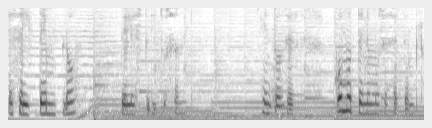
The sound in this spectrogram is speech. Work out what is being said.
es el templo del Espíritu Santo. Entonces, ¿cómo tenemos ese templo?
